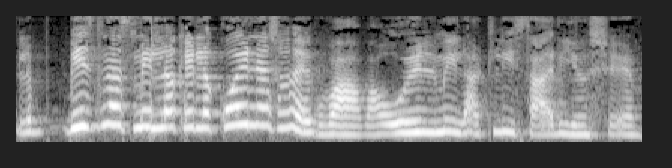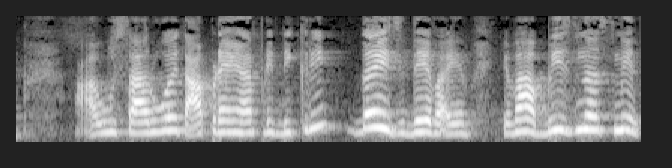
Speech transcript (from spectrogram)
એટલે બિઝનેસ મિલ લખે એટલે કોઈને શું થાય વાહ વાહ ઓઇલ મિલ આટલી સારી હશે એમ. આવું સારું હોય તો આપણે આપણી દીકરી દઈ જ દેવાય એમ. કે વાહ બિઝનેસ મિલ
